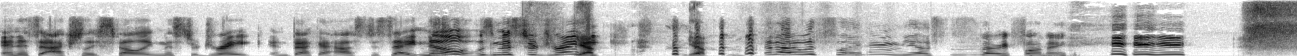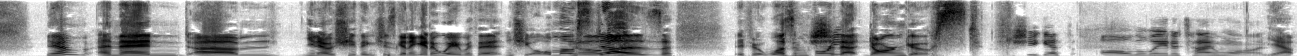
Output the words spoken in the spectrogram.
and it's actually spelling Mr. Drake and Becca has to say no it was Mr. Drake Yep. yep. and I was like hmm, yes this is very funny yeah, and then um, you know she thinks she's gonna get away with it, and she almost Yup. does. If it wasn't for She- that darn ghost. she gets all the way to Taiwan Yep.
